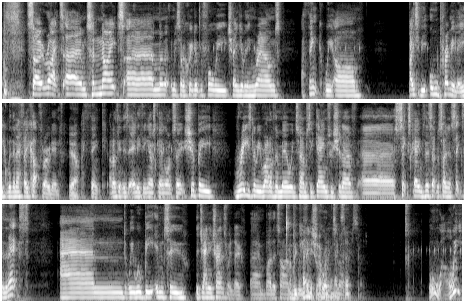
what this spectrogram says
Dan. so right um, tonight, um, let me just have a quick look before we change everything round. I think we are basically all Premier League with an FA Cup thrown in. Yeah. I think. I don't think there's anything else going on. So it should be reasonably run of the mill in terms of games. We should have uh, six games in this episode and six in the next. And we will be into the January transfer window um, by the time Are we, we, finish each other in recording tonight. episode? Oh, are we?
